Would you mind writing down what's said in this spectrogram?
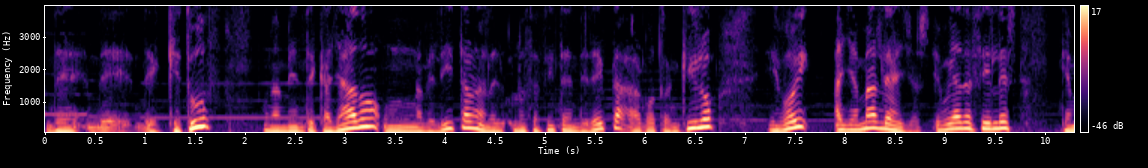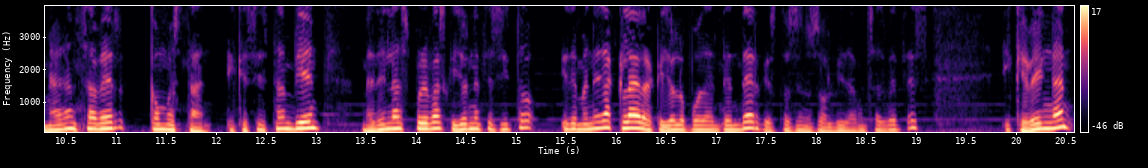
de, quietud, un ambiente callado, una velita, una lucecita indirecta, algo tranquilo, y voy a llamarle a ellos y voy a decirles que me hagan saber cómo están y que si están bien me den las pruebas que yo necesito y de manera clara que yo lo pueda entender, que esto se nos olvida muchas veces, y que vengan.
